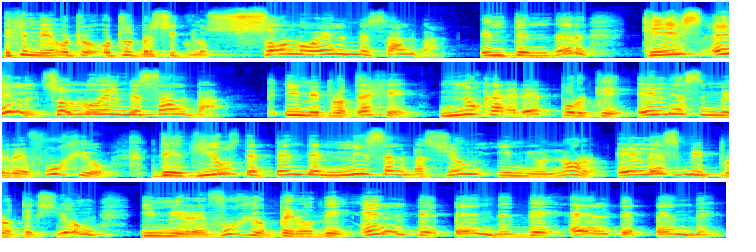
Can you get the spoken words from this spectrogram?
Déjenme otros versículos. Solo Él me salva. Entender que es Él, solo Él me salva y me protege. No caeré porque Él es mi refugio. De Dios depende mi salvación y mi honor. Él es mi protección y mi refugio, pero de Él depende, de Él depende.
